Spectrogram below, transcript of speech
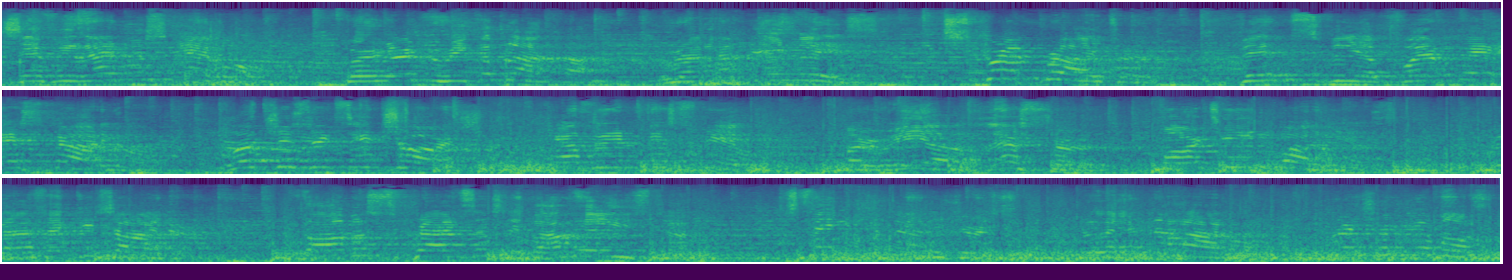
Zefirenus Evo, Bernard Rica Blanca, Ram Inglis. Script writer, Vince Villafuerte Escario. Logistics in charge, Catherine Pistil, Maria Lester, Martin Ibanez. Graphic designer, Thomas Francis Evangelista. Stage managers, Glenn Navarro, Richard Yamoso,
